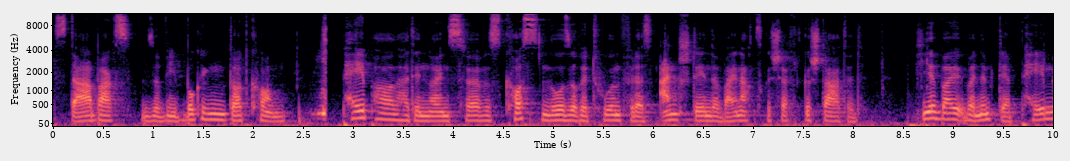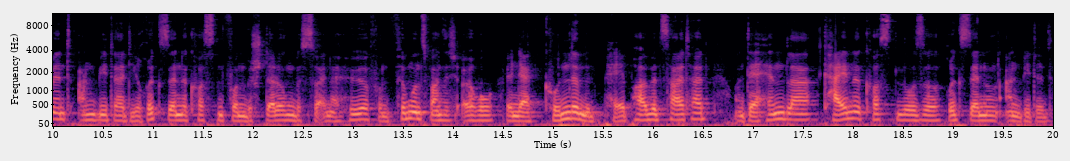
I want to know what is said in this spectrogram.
Starbucks sowie Booking.com. PayPal hat den neuen Service kostenlose Retouren für das anstehende Weihnachtsgeschäft gestartet. Hierbei übernimmt der Payment-Anbieter die Rücksendekosten von Bestellungen bis zu einer Höhe von 25 Euro, wenn der Kunde mit PayPal bezahlt hat und der Händler keine kostenlose Rücksendung anbietet.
